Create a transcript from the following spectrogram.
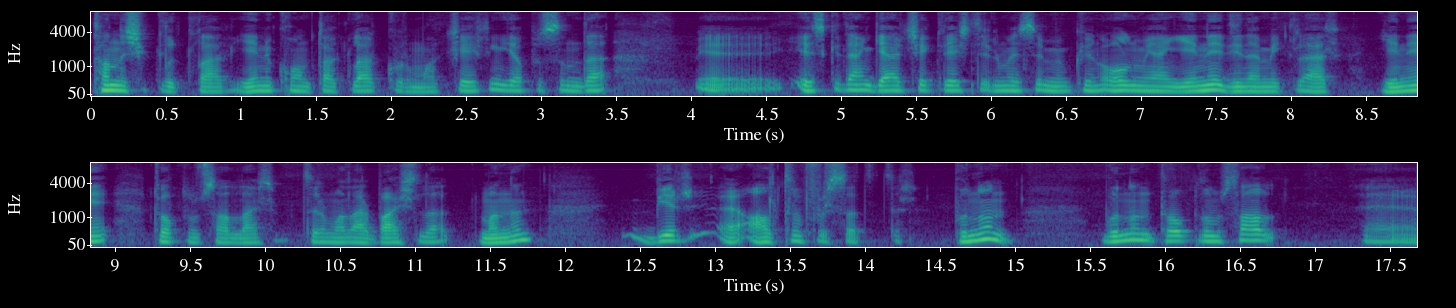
tanışıklıklar, yeni kontaklar kurmak, şehrin yapısında e, eskiden gerçekleştirilmesi mümkün olmayan yeni dinamikler, yeni toplumsallaştırmalar başlatmanın bir e, altın fırsatıdır. Bunun bunun toplumsal e,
